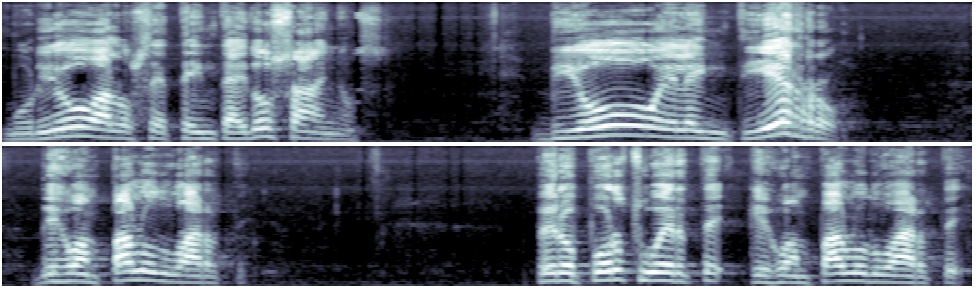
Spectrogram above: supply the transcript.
murió a los 72 años, vio el entierro de Juan Pablo Duarte, pero por suerte que Juan Pablo Duarte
